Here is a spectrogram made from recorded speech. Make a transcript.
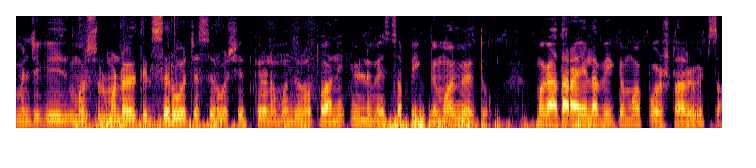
म्हणजे की महसूल मंडळातील सर्वच्या सर्व शेतकऱ्यांना मंजूर होतो आणि एल्ड बेसचा पीक विमा मिळतो. मग आता राहिला पीक विमा पोस्ट हार्वेटचा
